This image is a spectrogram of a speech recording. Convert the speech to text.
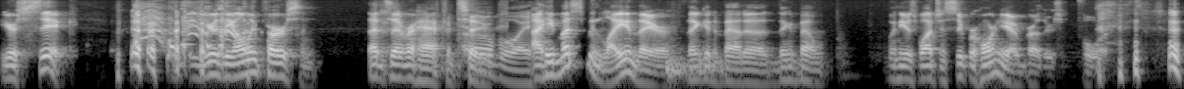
You're sick. You're the only person that's ever happened to. Oh boy, uh, he must have been laying there thinking about uh thinking about when he was watching Super Hornio Brothers before.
